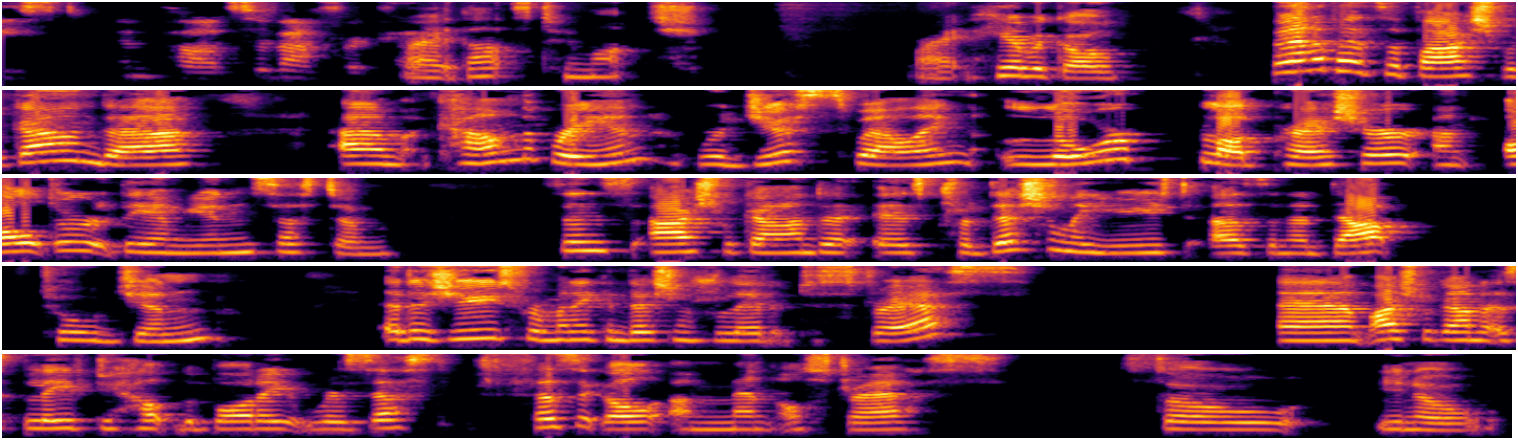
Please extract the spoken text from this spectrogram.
East, and parts of Africa. right, that's too much. Right, here we go. Benefits of ashwagandha. Um, calm the brain, reduce swelling, lower blood pressure, and alter the immune system. Since ashwagandha is traditionally used as an adaptogen, it is used for many conditions related to stress. Um, ashwagandha is believed to help the body resist physical and mental stress. So, you know,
